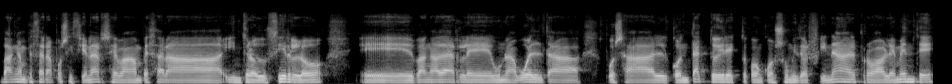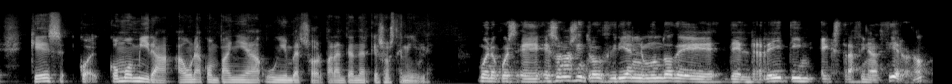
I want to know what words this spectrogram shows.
van a empezar a posicionarse, van a empezar a introducirlo, eh, van a darle una vuelta pues, al contacto directo con consumidor final, probablemente. ¿Qué es, ¿Cómo mira a una compañía un inversor para entender que es sostenible? Bueno, pues eh, eso nos introduciría en el mundo del rating extrafinanciero, ¿no?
